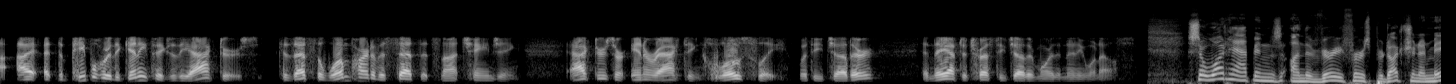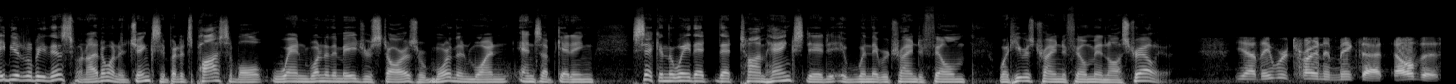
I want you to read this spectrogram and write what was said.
I, I the people who are the guinea pigs are the actors, because that's the one part of a set that's not changing. Actors are interacting closely with each other, and they have to trust each other more than anyone else. So, what happens on the very first production, and maybe it'll be this one? I don't want to jinx it, but it's possible when one of the major stars, or more than one, ends up getting sick in the way that, that Tom Hanks did when they were trying to film what he was trying to film in Australia. Yeah, they were trying to make that Elvis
